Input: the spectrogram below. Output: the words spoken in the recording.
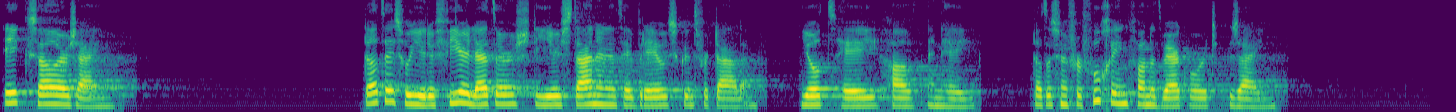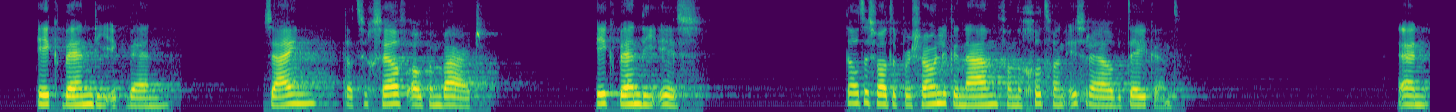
Ik zal er zijn. Dat is hoe je de vier letters die hier staan in het Hebreeuws kunt vertalen. Jod, He, Hav en He. Dat is een vervoeging van het werkwoord zijn. Ik ben die ik ben. Zijn dat zichzelf openbaart. Ik ben die is. Dat is wat de persoonlijke naam van de God van Israël betekent. En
